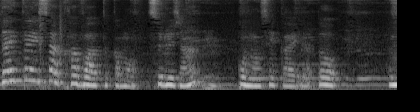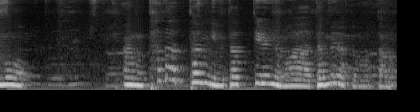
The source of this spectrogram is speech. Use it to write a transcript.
大体さカバーとかもするじゃん、ん。この世界だと。もうあのただ単に歌ってるのはダメだと思ったの。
